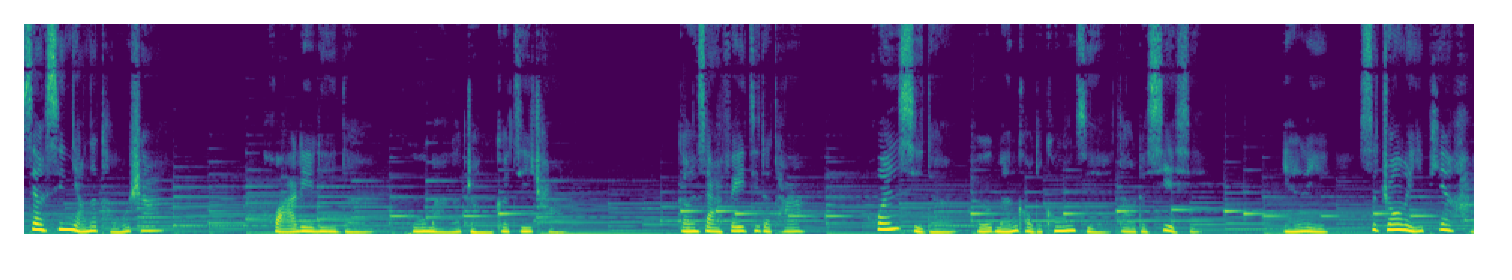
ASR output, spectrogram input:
像新娘的头纱，华丽丽的铺满了整个机场。刚下飞机的他，欢喜的和门口的空姐道着谢谢，眼里似装了一片海。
